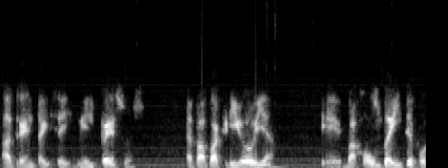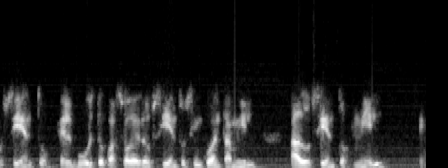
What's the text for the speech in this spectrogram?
a 36 mil pesos, la papa criolla bajó un 20%, el bulto pasó de 250 mil a 200 mil, es,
